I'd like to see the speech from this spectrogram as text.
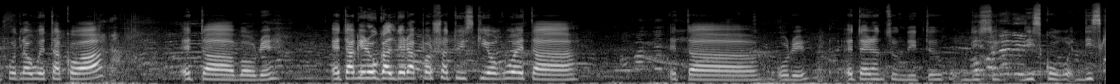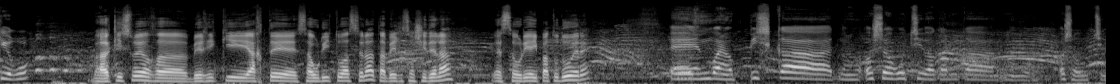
ukotlauetakoa. Eta baure. Eta gero galderak pausatu izkiogu eta eta hori, eta erantzun ditu, dizi, dizku- dizkigu. Ba, akizue hor uh, berriki arte zauritua zela eta berriz hasi dela? Ez zauria ipatu du ere? Eh, bueno, pixka bueno, oso gutxi bakarrika, oso gutxi.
